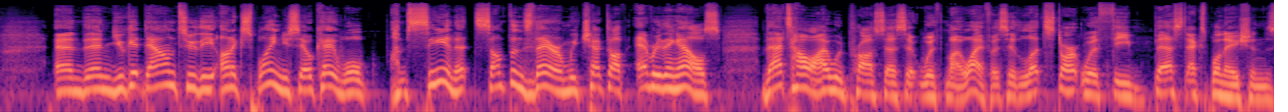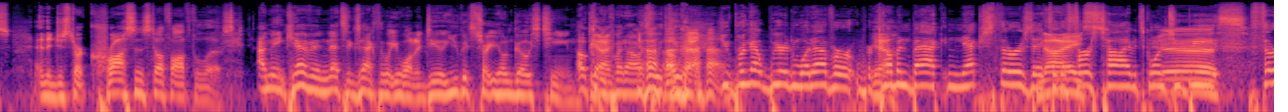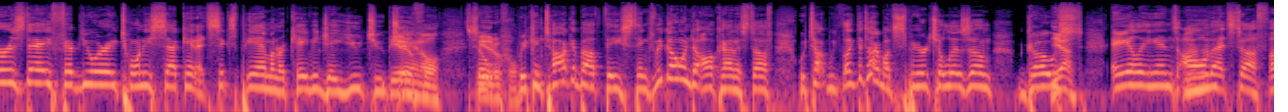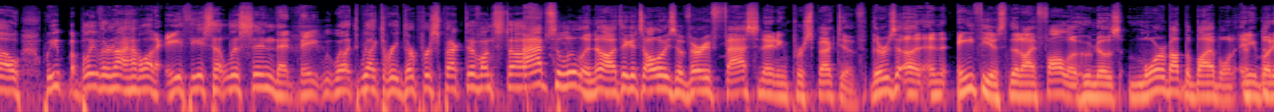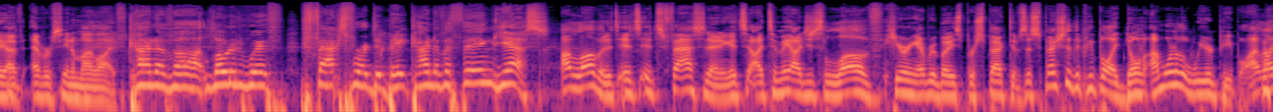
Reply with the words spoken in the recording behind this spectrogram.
And then you get down to the unexplained. You say, okay, well, I'm seeing it. Something's there. And we checked off everything else. That's how I would process it with my wife. I said, let's start with the best explanations and then just start crossing stuff off the list. I mean, Kevin, that's exactly what you want to do. You could start your own ghost team. Okay. to be Okay. quite honest with you. You bring out weird and whatever. We're Yeah. coming back next Thursday for the first time. It's going Yes. to be Thursday, February 22nd at 6 p.m. on our KVJ YouTube Beautiful. channel. It's so beautiful. we can talk about these things. We go into all kind of stuff. We talk. We like to talk about spiritualism, ghosts, aliens, all Mm-hmm. that stuff. Oh, we believe it or not have a lot of atheists that listen. That they we like, we like to read their perspective on stuff. Absolutely. No, I think it's always a very fascinating perspective. There's a, an atheist that I follow who knows more about the Bible than anybody I've ever seen in my life. kind of uh, loaded with facts for a debate kind of a thing. Yes, I love it. It's it's, it's fascinating. It's uh, to me, I just love hearing everybody's perspectives, especially the people I don't. I'm one of the weird people. I like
